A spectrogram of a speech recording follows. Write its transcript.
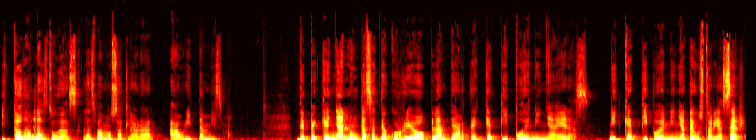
y todas las dudas las vamos a aclarar ahorita mismo. De pequeña nunca se te ocurrió plantearte qué tipo de niña eras, ni qué tipo de niña te gustaría ser.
